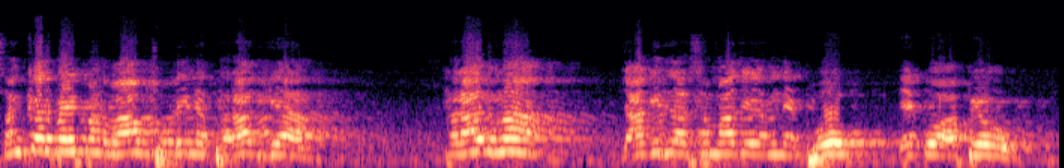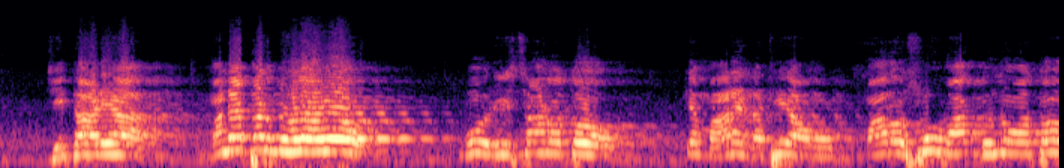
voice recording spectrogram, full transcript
શંકરભાઈ પણ વાવ છોડીને થરાદ ગયા. થરાદમાં જાગીરદાર સમાજે એમને ખૂબ ટેકો આપ્યો, જીતાડ્યા. મને પણ બોલાવ્યો. હું રીસાણો તો કે મારે નથી આવું મારો શું વાક ગુનો હતો?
